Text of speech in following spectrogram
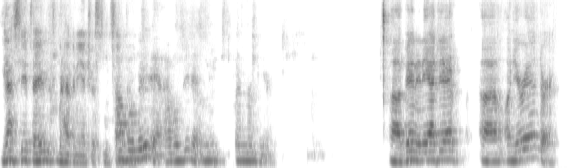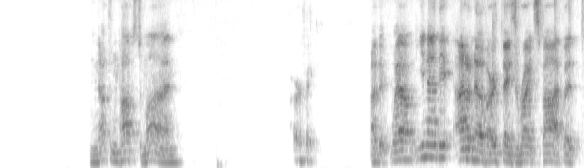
Yeah, see if they would have any interest in something. I will do that. I will do that. Let me put them up here. Uh, Ben, any idea, uh, on your end or? Nothing pops to mind. Perfect. Other, well, you know, the, I don't know if Earth Day is the right spot, but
